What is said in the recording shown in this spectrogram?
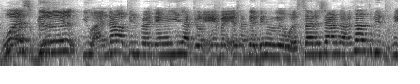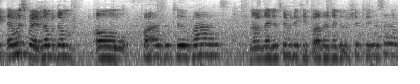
What's good? You are now a beautiful person, and you have joined everybody else out there beautiful video with a sun and shout out. Tell us to beautiful. And we spread none of them old positive vibes. No negativity. Keep all that negative shit to yourself.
